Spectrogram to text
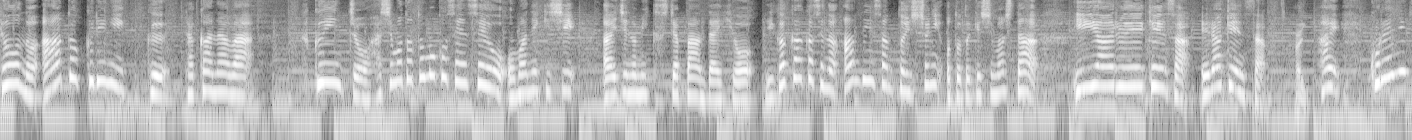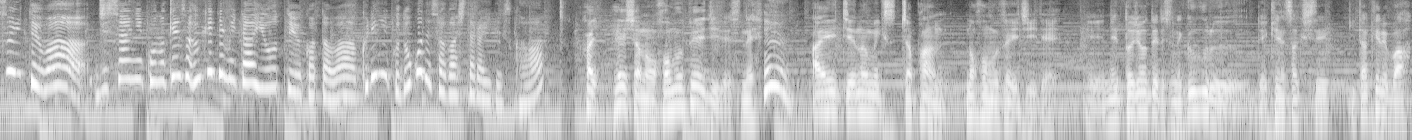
今日のアートクリニック高輪。副院長橋本智子先生をお招きしアイジェノミクスジャパン代表理学博士のアンディさんと一緒にお届けしました。ERA 検査エラ検査。はい。はい。これについては実際にこの検査受けてみたいよっていう方はクリニックどこで探したらいいですか？はい。弊社のホームページですね。うん。iGenomics Japan のホームページで、えーネット上でですね Google で検索していただければ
